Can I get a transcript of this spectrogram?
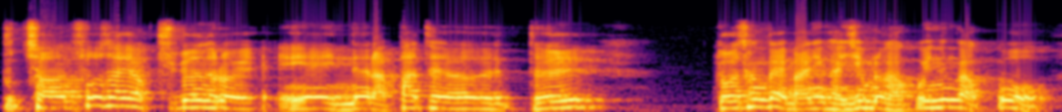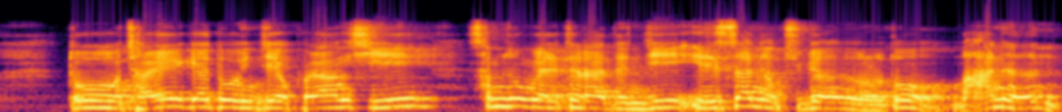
부천 소사역 주변으로 있는 아파트들도 상당히 많이 관심을 갖고 있는 것 같고 또 저에게도 이제 고양시 삼성벨트라든지 일산역 주변으로도 많은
